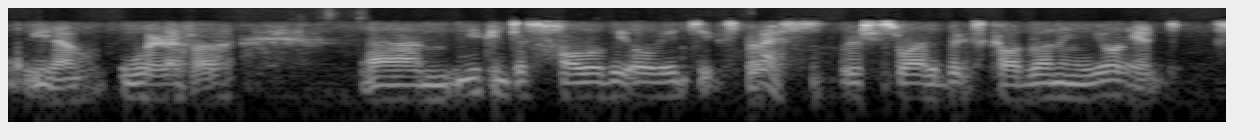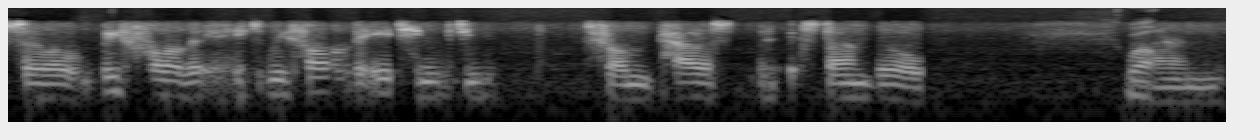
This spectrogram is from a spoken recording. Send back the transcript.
of, you know, wherever. Um, you can just follow the Orient Express, which is why the book's called Running the Orient. So we follow the we follow the 1880 from Paris to Istanbul. Well, Um,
